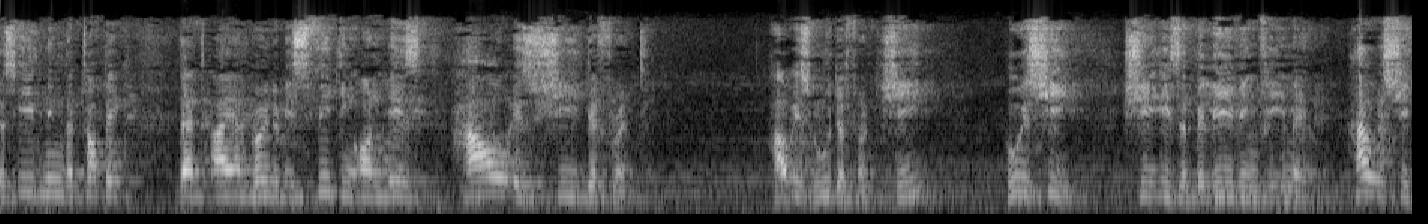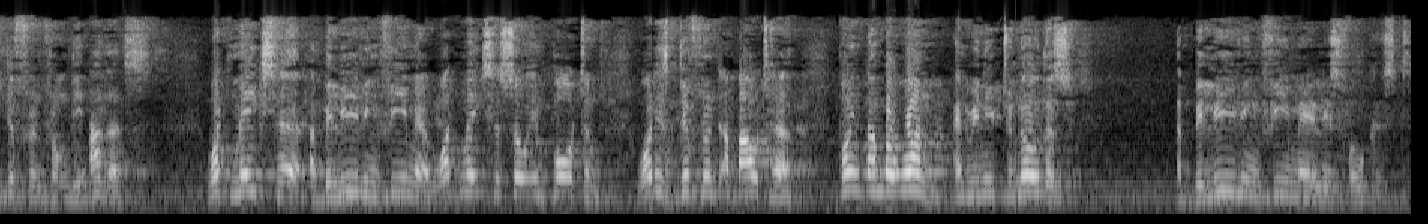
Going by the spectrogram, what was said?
This evening, the topic that I am going to be speaking on is how is she different? How is who different? She? Who is she? She is a believing female. How is she different from the others? What makes her a believing female? What makes her so important? What is different about her? Point number one, and we need to know this a believing female is focused.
